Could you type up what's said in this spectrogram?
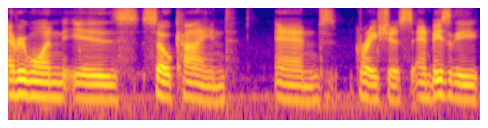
everyone is so kind and gracious and basically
